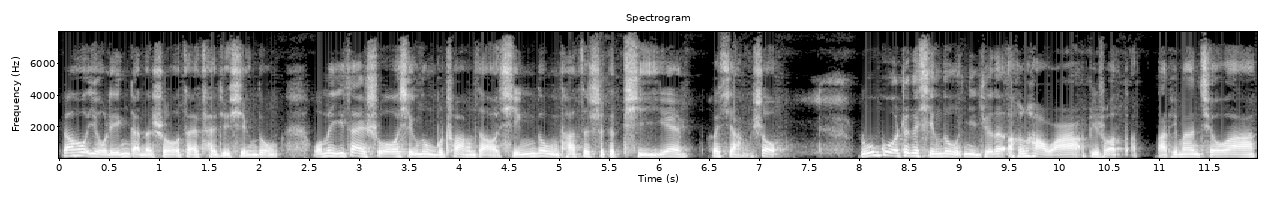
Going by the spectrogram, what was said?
然后有灵感的时候再采取行动。我们一再说，行动不创造，行动它这是个体验和享受。如果这个行动你觉得很好玩，比如说打打乒乓球啊、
